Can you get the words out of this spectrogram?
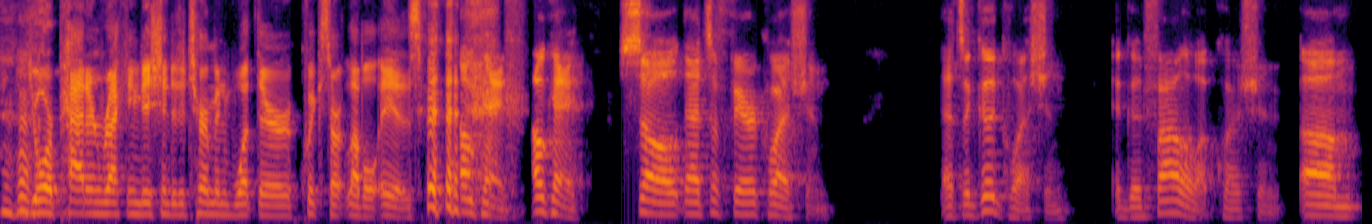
your pattern recognition to determine what their quick start level is? okay, okay. So that's a fair question. That's a good question. A good follow up question. Um,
